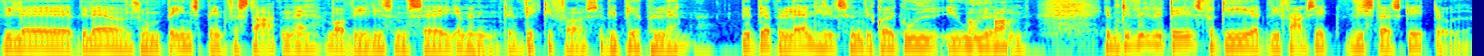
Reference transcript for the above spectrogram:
vi lavede, vi lavede sådan nogle benspænd fra starten af, hvor vi ligesom sagde, jamen det er vigtigt for os, at vi bliver på land. Vi bliver på land hele tiden, vi går ikke ud i ulykken. Hvorfor? Jamen det ville vi dels, fordi at vi faktisk ikke vidste, hvad der skete derude.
